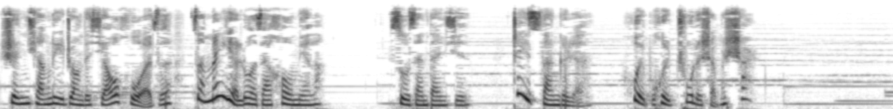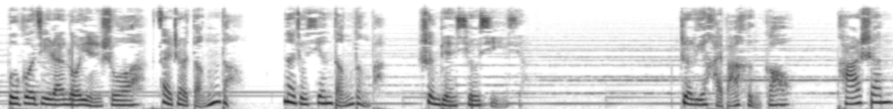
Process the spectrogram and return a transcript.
身强力壮的小伙子，怎么也落在后面了？苏三担心这三个人会不会出了什么事儿。不过既然罗隐说在这儿等等。那就先等等吧，顺便休息一下。这里海拔很高，爬山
